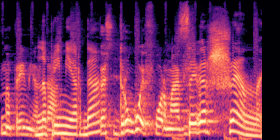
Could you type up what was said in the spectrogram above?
Например. Например, да. да. То есть другой формы объекта. Совершенно.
